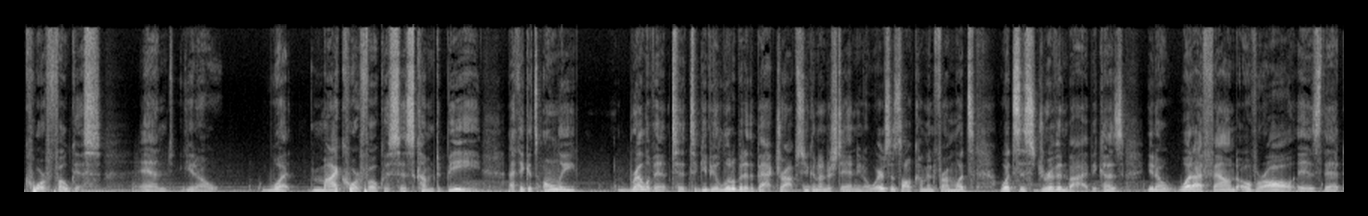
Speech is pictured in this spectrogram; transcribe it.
core focus and, you know, what my core focus has come to be, I think it's only relevant to, to give you a little bit of the backdrop so you can understand you know where's this all coming from? What's what's this driven by? Because you know what i found overall is that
